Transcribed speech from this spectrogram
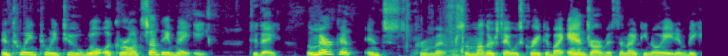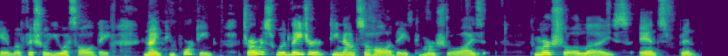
in 2022 will occur on Sunday, May 8th. Today, the American Instrument for Mother's Day was created by Ann Jarvis in 1908 and became official U.S. holiday in 1914. Jarvis would later denounce the holiday, commercialize, commercialize, and spent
